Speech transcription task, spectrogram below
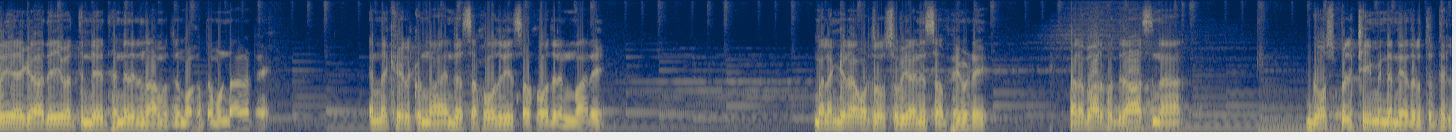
ത്രിയേക ദൈവത്തിന്റെ ധന്യതിരുനാമത്തിന് മഹത്വം ഉണ്ടാകട്ടെ എന്നെ കേൾക്കുന്ന എന്റെ സഹോദരി സഹോദരന്മാരെ. മലങ്കര ഓർത്തഡോക്സ് സുറിയാനി സഭയുടെ മലബാർ ഭദ്രാസന ഗോസ്പിൽ ടീമിന്റെ നേതൃത്വത്തിൽ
